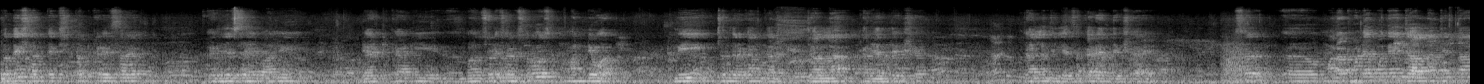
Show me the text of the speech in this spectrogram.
प्रदेश अध्यक्ष तटकरे साहेब गर्जे साहेब आणि या ठिकाणी अ, बनसोडे साहेब सर्व मान्यवर. मी चंद्रकांत गाडगे जालना कार्याध्यक्ष जालना जिल्ह्याचा कार्याध्यक्ष आहे. सर मराठवाड्यामध्ये जालना जिल्हा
